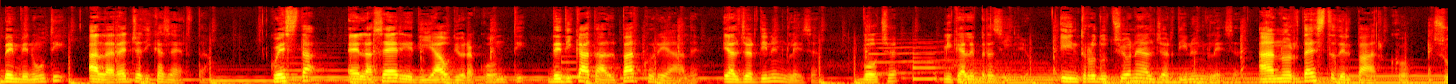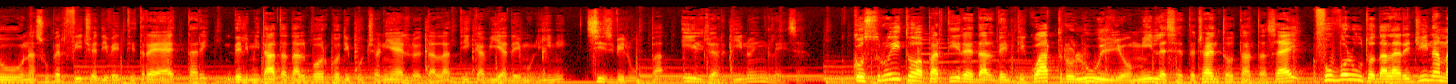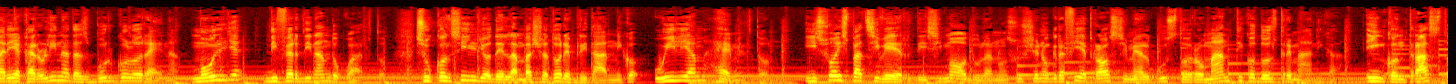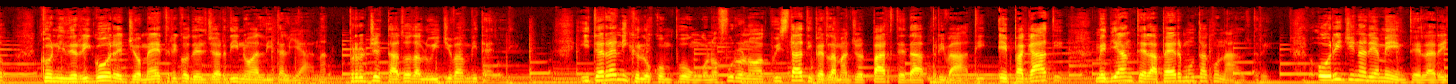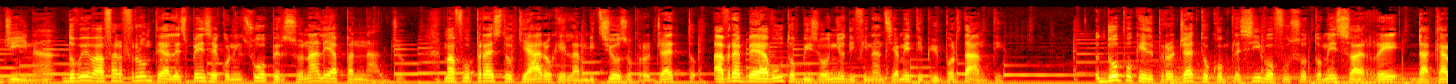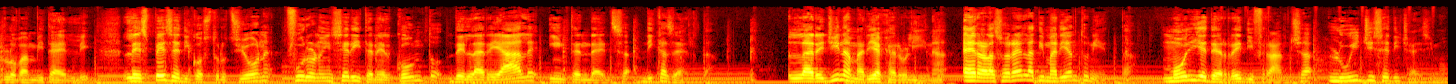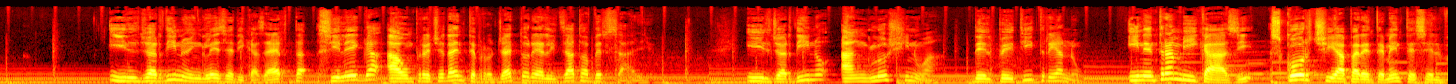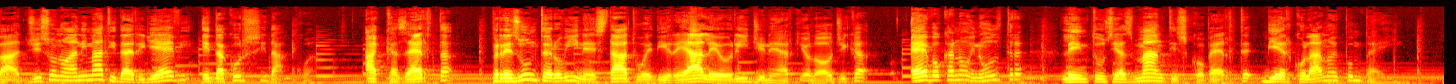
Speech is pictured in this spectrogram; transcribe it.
Benvenuti alla Reggia di Caserta. Questa è la serie di audioracconti dedicata al Parco Reale e al Giardino Inglese. Voce Michele Brasilio. Introduzione al Giardino Inglese. A nord-est del parco, su una superficie di 23 ettari, delimitata dal borgo di Puccianiello e dall'antica via dei Mulini, si sviluppa il Giardino Inglese. Costruito a partire dal 24 luglio 1786, fu voluto dalla regina Maria Carolina d'Asburgo-Lorena, moglie di Ferdinando IV, su consiglio dell'ambasciatore britannico William Hamilton. I suoi spazi verdi si modulano su scenografie prossime al gusto romantico d'oltremanica, in contrasto con il rigore geometrico del giardino all'italiana progettato da Luigi Vanvitelli. I terreni che lo compongono furono acquistati per la maggior parte da privati e pagati mediante la permuta con altri. Originariamente la regina doveva far fronte alle spese con il suo personale appannaggio, ma fu presto chiaro che l'ambizioso progetto avrebbe avuto bisogno di finanziamenti più importanti Dopo che il progetto complessivo fu sottomesso al re da Carlo Vanvitelli, le spese di costruzione furono inserite nel conto della Reale Intendenza di Caserta. La regina Maria Carolina era la sorella di Maria Antonietta, moglie del re di Francia Luigi XVI. Il giardino inglese di Caserta si lega a un precedente progetto realizzato a Versailles, il giardino anglo-chinois del Petit Trianon in entrambi i casi, scorci apparentemente selvaggi sono animati da rilievi e da corsi d'acqua. A Caserta, presunte rovine e statue di reale origine archeologica evocano inoltre le entusiasmanti scoperte di Ercolano e Pompei.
